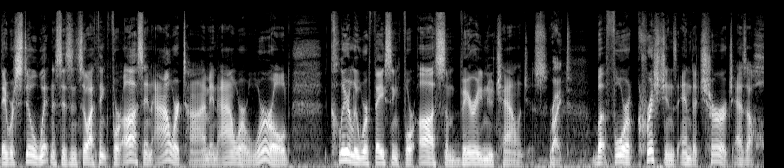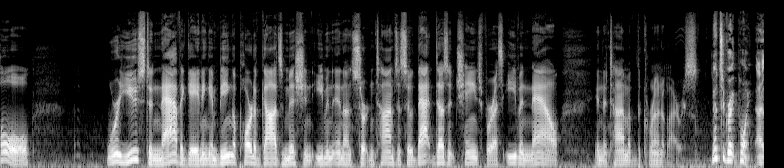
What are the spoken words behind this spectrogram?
They were still witnesses. And so I think for us in our time, in our world, clearly we're facing for us some very new challenges. Right. But for Christians and the church as a whole, we're used to navigating and being a part of God's mission even in uncertain times. And so that doesn't change for us even now in the time of the coronavirus. That's a great point. I,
